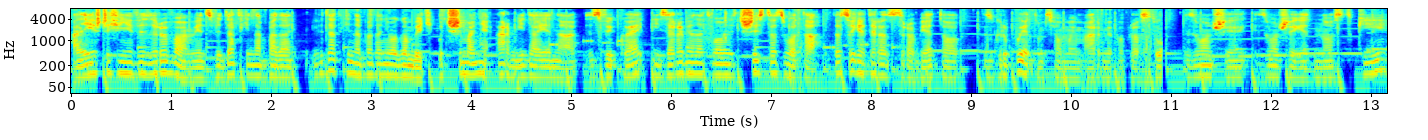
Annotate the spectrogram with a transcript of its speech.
Ale jeszcze się nie wyzerowałem, więc wydatki na badań, wydatki na badanie mogą być. Utrzymanie armii daje na zwykłe i zarabiam na tym moment 300 zł. To co ja teraz zrobię, to zgrupuję tą całą moją armię po prostu. Złączę, jednostki,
